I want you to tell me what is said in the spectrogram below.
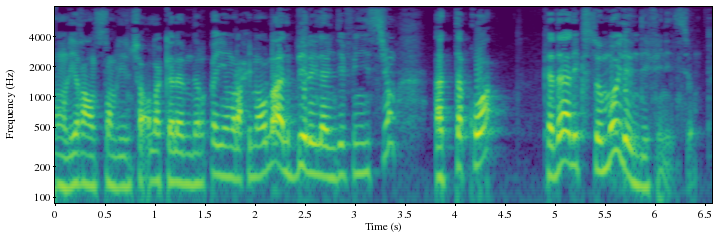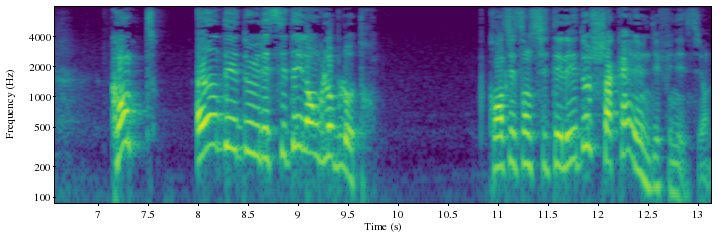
on lira ensemble, Inch'Allah, Kalam al-Qayyim, rahimahullah, al-bir, il a une définition, al-taqwa, Kadalik, ce mot, il a une définition. Quand un des deux il est cité, il englobe l'autre. Quand ils sont cités les deux, chacun a une définition.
